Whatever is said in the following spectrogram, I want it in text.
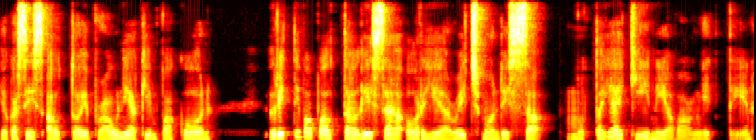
joka siis auttoi Browniakin pakoon, yritti vapauttaa lisää orjia Richmondissa, mutta jäi kiinni ja vangittiin.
